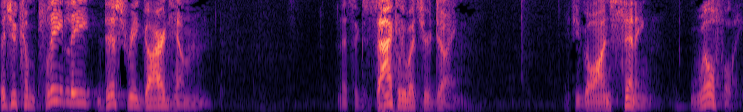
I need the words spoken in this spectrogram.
that you completely disregard Him. And that's exactly what you're doing if you go on sinning willfully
